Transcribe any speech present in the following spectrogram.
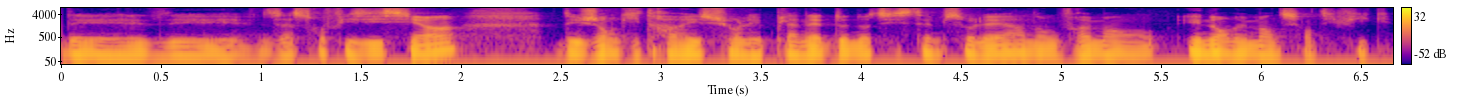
des, des, astrophysiciens, des gens qui travaillent sur les planètes de notre système solaire, donc vraiment énormément de scientifiques.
